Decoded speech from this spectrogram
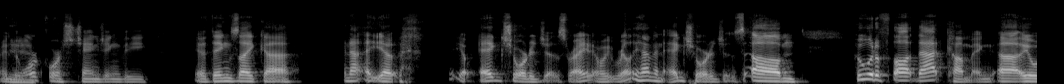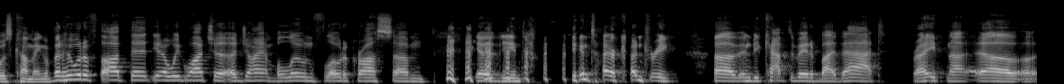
right? The workforce changing the you know things like uh and I, you know you know egg shortages right? Are we really having egg shortages? Um who would have thought that coming? Uh it was coming but who would have thought that you know we'd watch a, a giant balloon float across um you know, the, ent- the entire country uh and be captivated by that right? Not uh uh,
